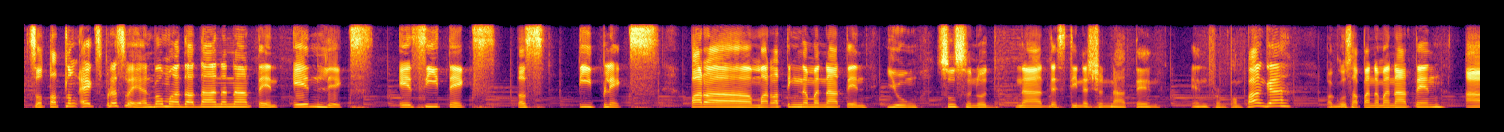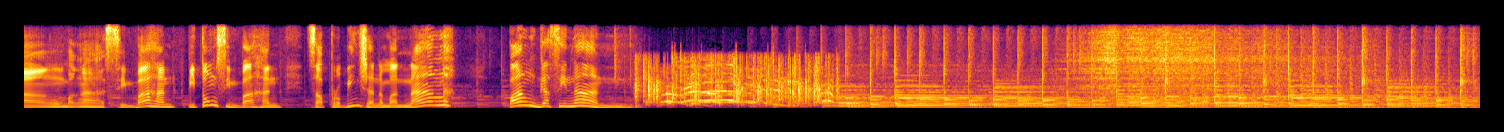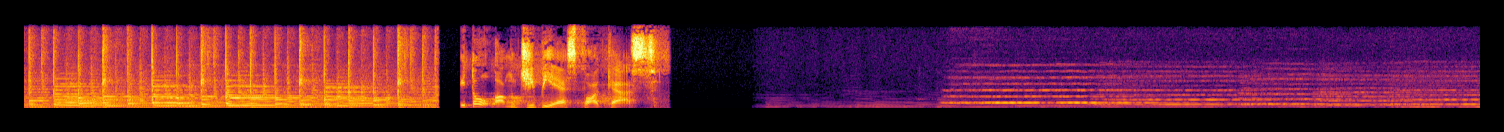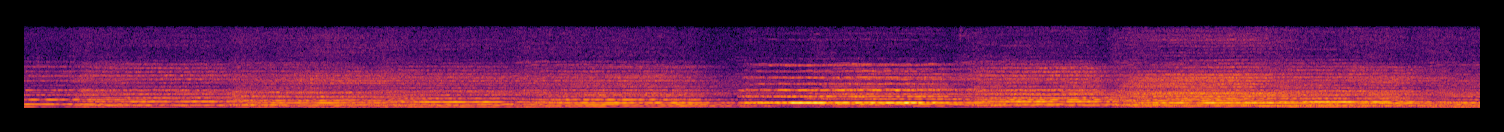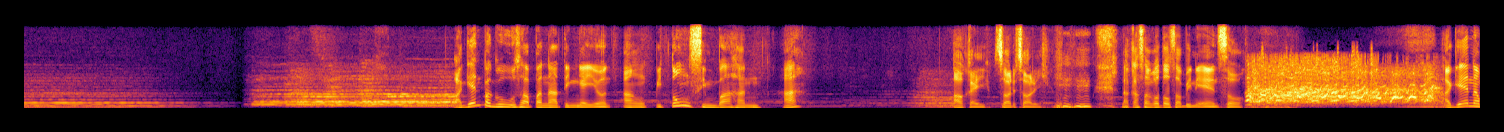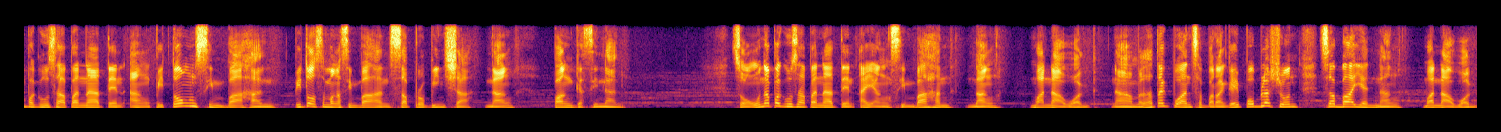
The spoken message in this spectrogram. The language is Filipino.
so tatlong expressway, ano bang mga dadaanan natin? NLEX, ECTEX, tapos TPLEX para marating naman natin yung susunod na destination natin. And from Pampanga, pag-usapan naman natin ang mga simbahan, pitong simbahan sa probinsya naman ng Pangasinan. Ito ang GPS Podcast. Again, pag-uusapan natin ngayon ang pitong simbahan. Ha? Okay, sorry, sorry. Nakasan ko to, sabi ni Enzo. Again, ang pag-uusapan natin ang pitong simbahan, pito sa mga simbahan sa probinsya ng Pangasinan. So, ang unang pag-uusapan natin ay ang simbahan ng Manawag na matatagpuan sa Barangay Poblasyon sa bayan ng Manawag.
